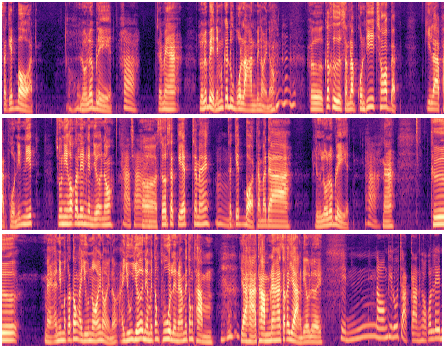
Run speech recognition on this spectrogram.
สเก็ตบอร์ดโอ้โหโรลเลอร์เบลดค่ะใช่ไหมฮะโรลเลอร์เบลดนี่มันก็ดูโบราณไปหน่อยเนาะเออก็คือสำหรับคนที่ชอบแบบกีฬาผาดโผนนิดๆ ช่วงนี้เขาก็เล่นกันเยอะเนาะค่ะใช่เออเซิร์ฟสเก็ตใช่ไหมอืมสเก็ตบอร์ดธรรมดา หรือโรลเลอร์เบลดค่ะนะคือแหมอันนี้มันก็ต้องอายุน้อยหน่อยเนาะอายุเยอะเนี่ยไม่ต้องพูดเลยนะ ไม่ต้องทำอย่าหาทำนะฮะสักอย่างเดียวเลย เห็นน้องที่รู้จักกันเขาก็เล่น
